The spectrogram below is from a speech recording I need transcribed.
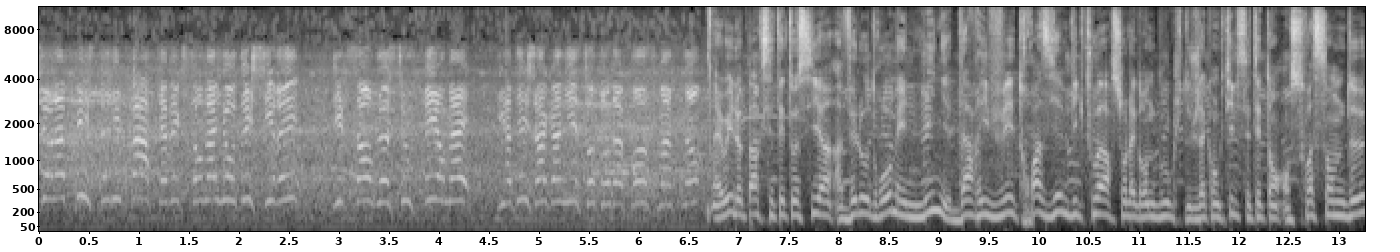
sur la piste du parc avec son maillot déchiré. Il semble souffrir, mais il a déjà gagné son Tour de France maintenant. Et Eh oui, le parc, c'était aussi un, un vélodrome et une ligne d'arrivée. Troisième victoire sur la grande boucle de Jacques Anquetil, c'était en, en 62.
